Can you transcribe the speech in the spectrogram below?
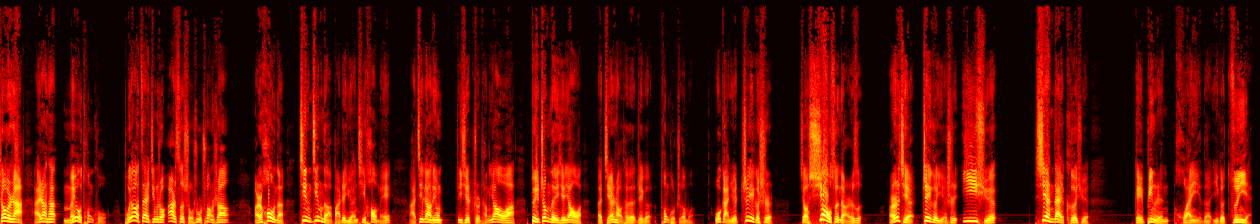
是不是啊？哎，让他没有痛苦，不要再经受二次手术创伤，而后呢，静静的把这元气耗没啊，尽量的用这些止疼药啊、对症的一些药啊，呃，减少他的这个痛苦折磨。我感觉这个是叫孝顺的儿子，而且这个也是医学、现代科学。给病人还以的一个尊严，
